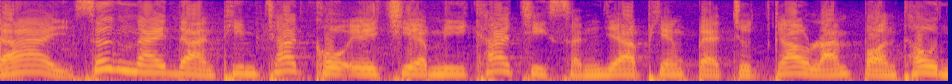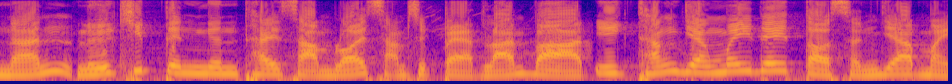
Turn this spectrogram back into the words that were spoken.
ได้ ซึ่งนายด่านทีมชาติโคเอเชียมีค่าฉีกสัญญาเพียง 8.9 ล้านปอนด์เท่านั้น หรือคิดเป็นเงินไทย38 ล้านบาท อีกทั้งยังไม่ได้ต่อสัญญาใหม่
